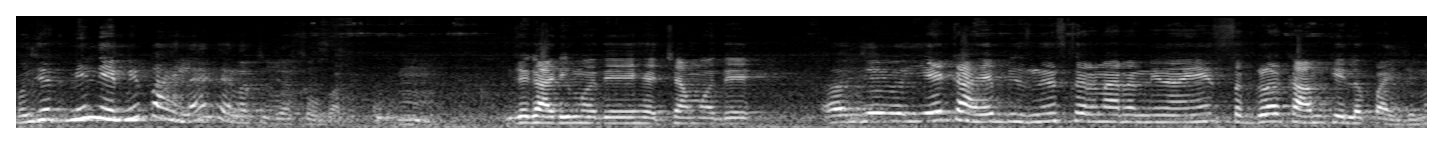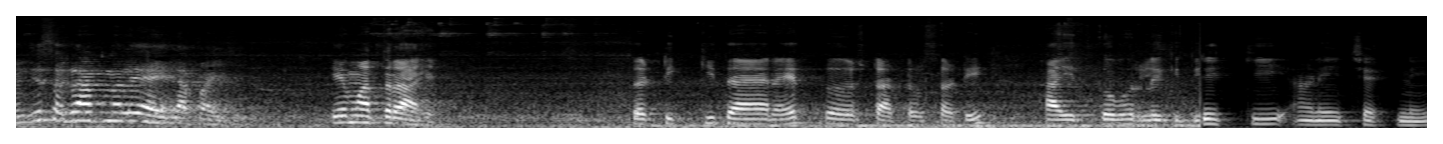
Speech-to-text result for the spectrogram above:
म्हणजे मी नेहमी पाहिलंय त्याला तुझ्यासोबत. म्हणजे गाडीमध्ये ह्याच्यामध्ये म्हणजे एक आहे बिझनेस करणाऱ्यांनी नाही सगळं काम केलं पाहिजे. म्हणजे सगळं आपल्याला यायला पाहिजे. हे मात्र आहे. तर टिक्की तयार आहेत स्टार्टरसाठी हा इतकं भरलं की टिक्की आणि चटणी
